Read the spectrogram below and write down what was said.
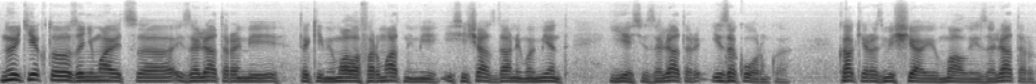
Ну и те, кто занимается изоляторами такими малоформатными, и сейчас в данный момент есть изолятор и закормка. Как я размещаю малый изолятор,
